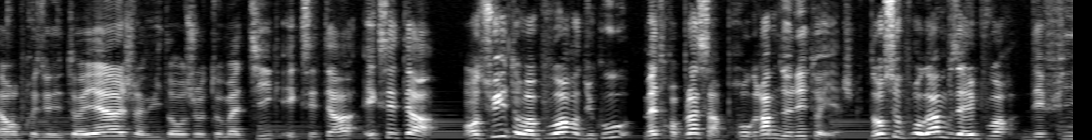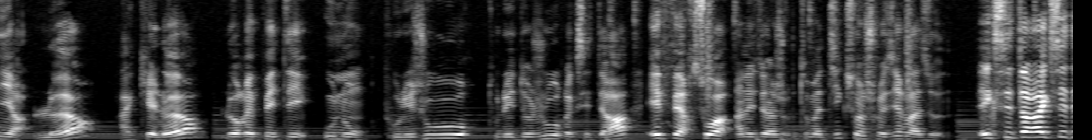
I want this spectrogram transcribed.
la reprise de nettoyage, la vidange automatique, etc. etc. Ensuite, on va pouvoir du coup mettre en place un programme de nettoyage. Dans ce programme, vous allez pouvoir définir l'heure, à quelle heure, le répéter ou non tous les jours, tous les deux jours, etc. Et faire soit un nettoyage automatique, soit choisir la zone, etc. etc.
